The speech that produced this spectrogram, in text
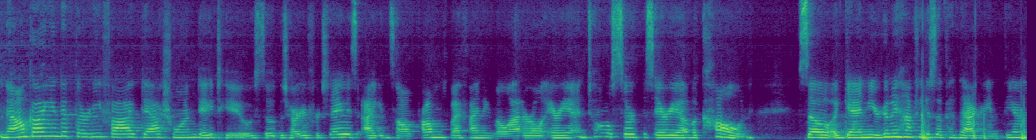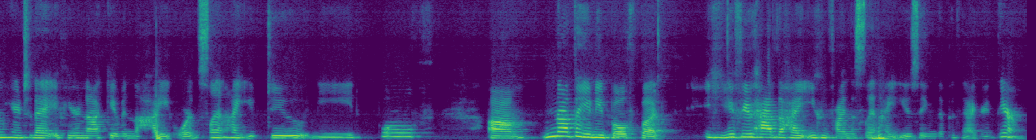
Now going into 35-1, day two. So the target for today is I can solve problems by finding the lateral area and total surface area of a cone. So again, you're going to have to use the Pythagorean theorem here today. If you're not given the height or the slant height, you do need both. Um, not that you need both, but if you have the height, you can find the slant height using the Pythagorean theorem.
